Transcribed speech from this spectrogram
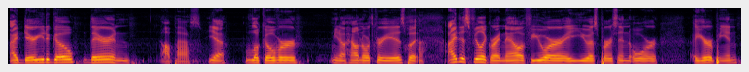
I dare you to go there and I'll pass. yeah, look over, you know how North Korea is. But I just feel like right now, if you are a U.S. person or a European,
